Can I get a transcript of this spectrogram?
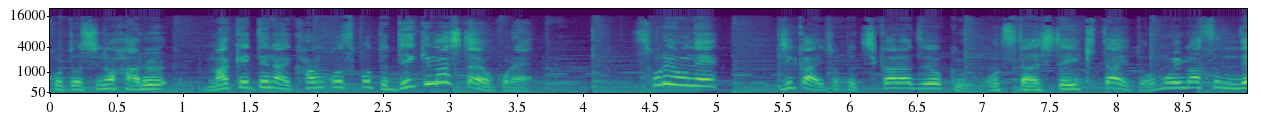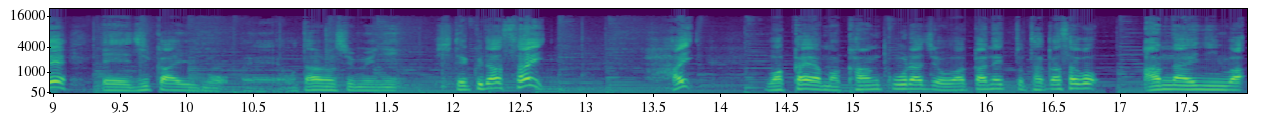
今年の春負けてない観光スポットできましたよこれそれをね次回ちょっと力強くお伝えしていきたいと思いますんで、えー、次回も、えー、お楽しみにしてください。はい。和歌山観光ラジオ和歌ネット高砂。案内人は、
